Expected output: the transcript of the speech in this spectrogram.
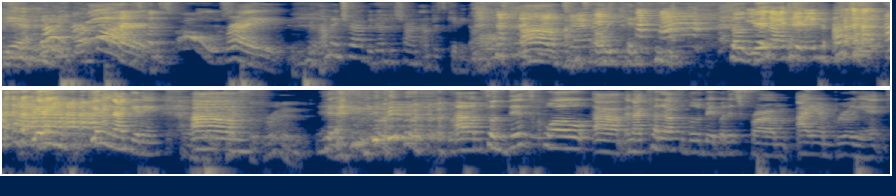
Yeah, right, that part. That's what scrolls. Right. I'm in traffic. I'm just trying. I'm just kidding. Um, I'm totally kidding. So You're this, not kidding. I'm kidding. Kidding. Not kidding. Um, Text a friend. Yeah. um, so this quote, um, and I cut it off a little bit, but it's from I Am Brilliant,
